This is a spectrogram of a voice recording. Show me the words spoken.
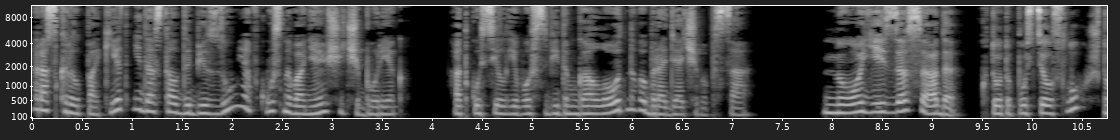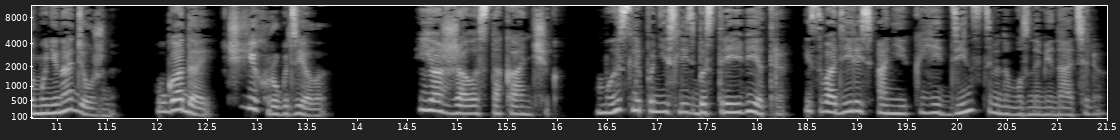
Раскрыл пакет и достал до безумия вкусно воняющий чебурек. Откусил его с видом голодного бродячего пса. Но есть засада. Кто-то пустил слух, что мы ненадежны. Угадай, чьих рук дело? Я сжала стаканчик. Мысли понеслись быстрее ветра, и сводились они к единственному знаменателю.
